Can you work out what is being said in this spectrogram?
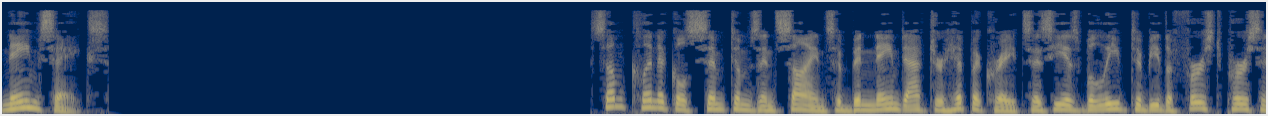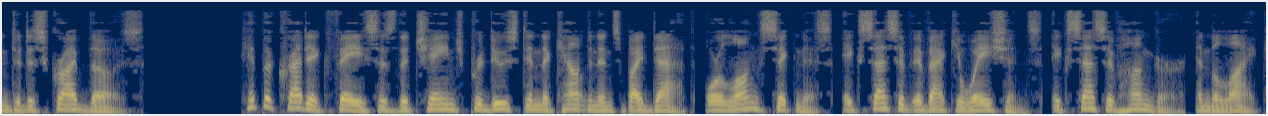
Namesakes Some clinical symptoms and signs have been named after Hippocrates as he is believed to be the first person to describe those. Hippocratic face is the change produced in the countenance by death, or long sickness, excessive evacuations, excessive hunger, and the like.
